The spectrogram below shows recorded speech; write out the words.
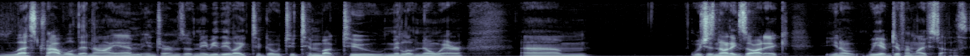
less traveled than I am in terms of maybe they like to go to Timbuktu, middle of nowhere, um, which is not exotic, you know, we have different lifestyles.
